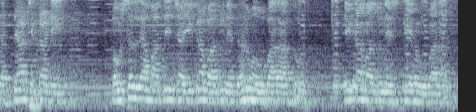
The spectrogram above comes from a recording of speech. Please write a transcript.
तर त्या ठिकाणी कौशल्या मातेच्या एका बाजूने धर्म उभा राहतो एका बाजूने स्नेह उभा राहतो.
